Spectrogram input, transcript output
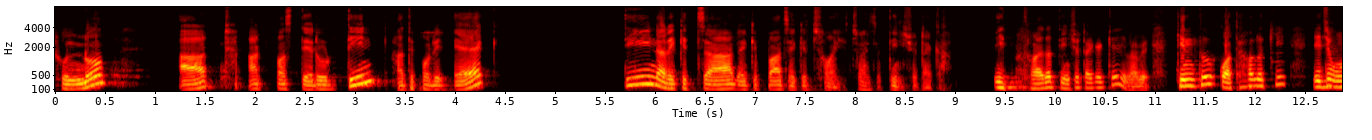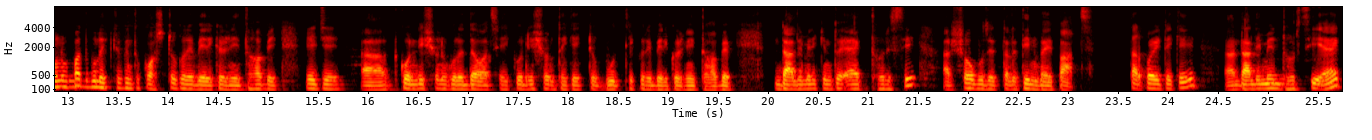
শূন্য, আট আট পাঁচ তেরোর তিন, হাতে পরে এক, তিন আর একে চার, একে পাঁচ, একে ছয় ছয় হাজার তিনশো টাকা। এই ছয় তিনশো টাকাকে এইভাবে? কিন্তু কথা হলো কি, এই যে অনুপাতগুলো একটু কিন্তু কষ্ট করে বের করে নিতে হবে। এই যে কন্ডিশনগুলো দেওয়া আছে, এই কন্ডিশন থেকে একটু বুদ্ধি করে বের করে নিতে হবে। ডালিমের কিন্তু এক ধরছি আর সবুজের তাহলে তিন বাই পাঁচ। তারপর এটাকে ডালিমের ধরছি এক,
